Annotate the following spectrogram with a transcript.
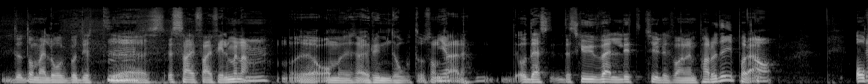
de, de här lågbudget eh, sci-fi-filmerna eh, om så rymdhot och sånt Mm. Japp. där. Och det, det ska ju väldigt tydligt vara en parodi på det. Ja. Och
